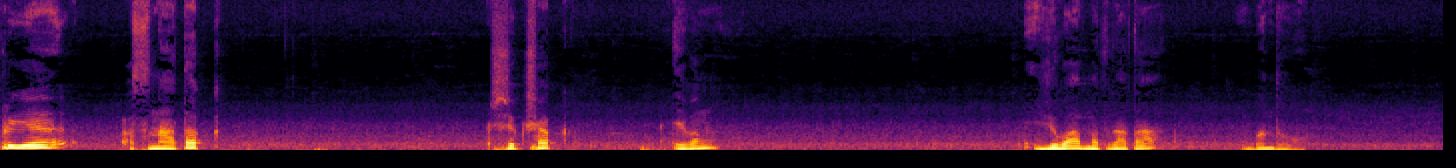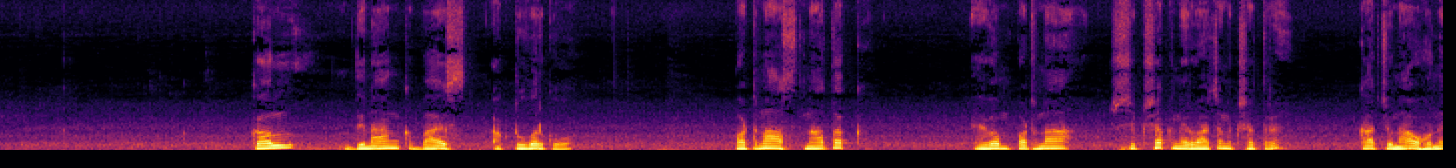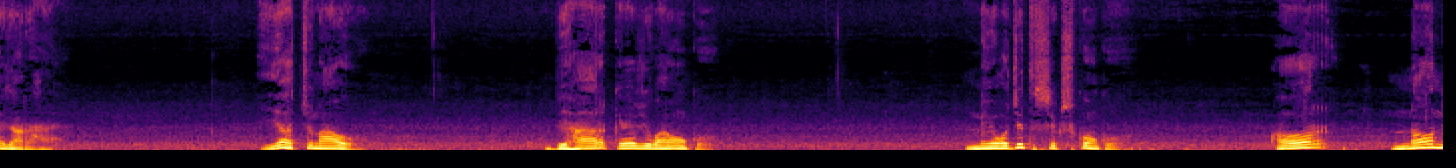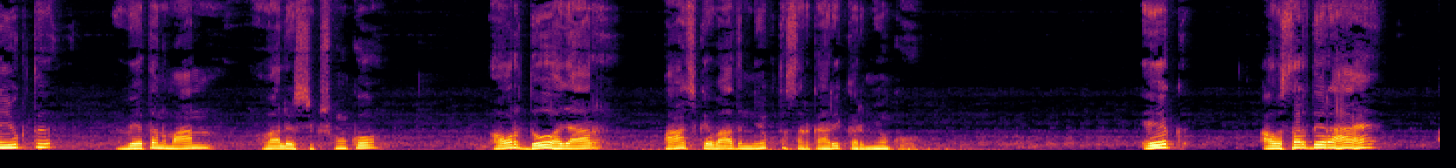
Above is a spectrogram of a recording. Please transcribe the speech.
प्रिय स्नातक शिक्षक एवं युवा मतदाता बंधु। कल दिनांक 22 अक्टूबर को पटना स्नातक एवं पटना शिक्षक निर्वाचन क्षेत्र का चुनाव होने जा रहा है। यह चुनाव बिहार के युवाओं को, नियोजित शिक्षकों को और नवनियुक्त वेतनमान वाले शिक्षकों को और 2005 के बाद नियुक्त सरकारी कर्मियों को एक अवसर दे रहा है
